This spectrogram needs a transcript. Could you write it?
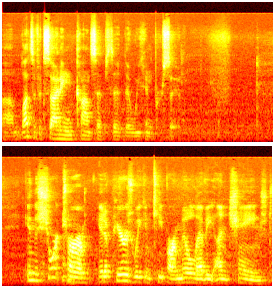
um, lots of exciting concepts that, that we can pursue. In the short term, it appears we can keep our mill levy unchanged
